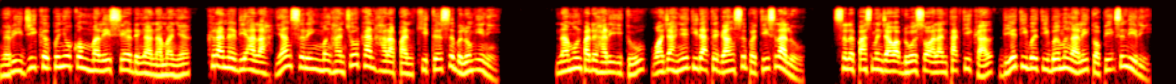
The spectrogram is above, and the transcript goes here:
ngeri jika penyokong Malaysia dengan namanya, kerana dialah yang sering menghancurkan harapan kita sebelum ini. Namun pada hari itu, wajahnya tidak tegang seperti selalu. Selepas menjawab dua soalan taktikal, dia tiba-tiba mengalih topik sendiri.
